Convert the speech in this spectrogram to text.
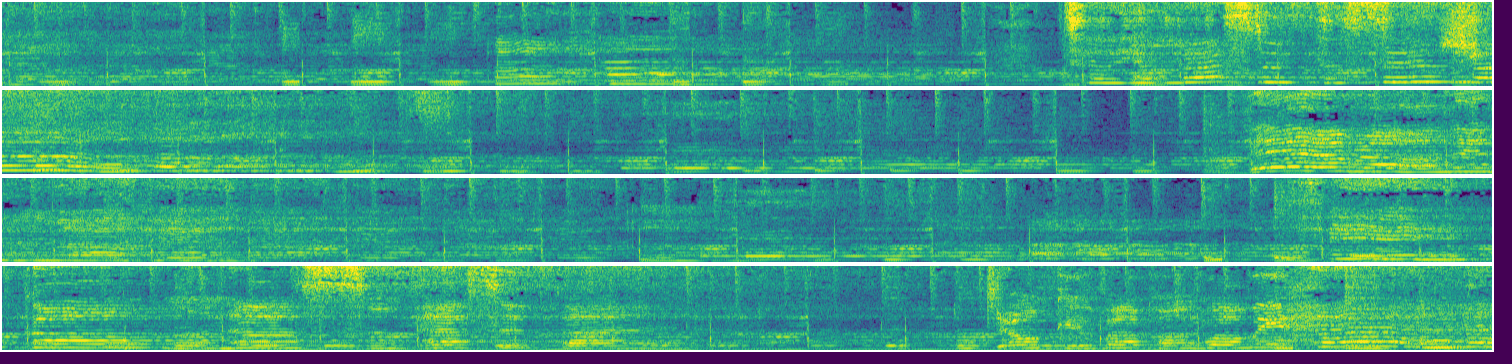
Don't give up on what we have.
